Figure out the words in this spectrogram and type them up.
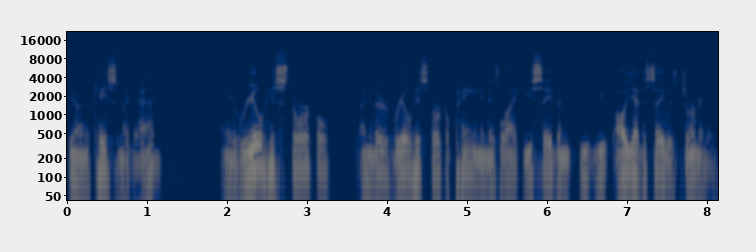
you know, in the case of my dad, I mean, real historical. I mean, there's real historical pain in his life. You say then you, you all you had to say was Germany,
